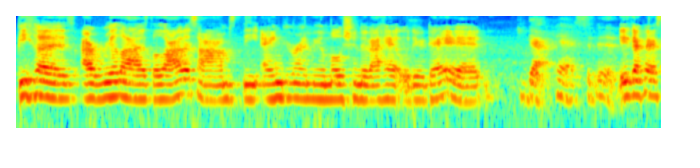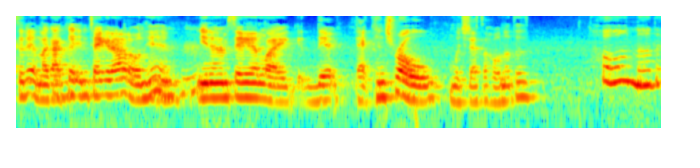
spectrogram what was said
because I realized a lot of times the anger and the emotion that I had with their dad, Got past to them. it got passed to them. Like I couldn't take it out on him. Mhm. You know what I'm saying? Like there that control, which that's a whole nother whole nother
